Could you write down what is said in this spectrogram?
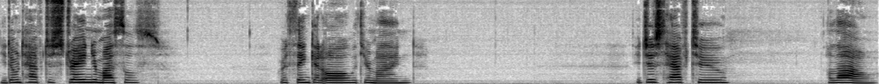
You don't have to strain your muscles or think at all with your mind. You just have to allow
